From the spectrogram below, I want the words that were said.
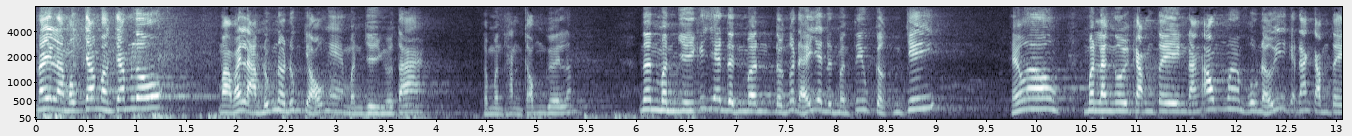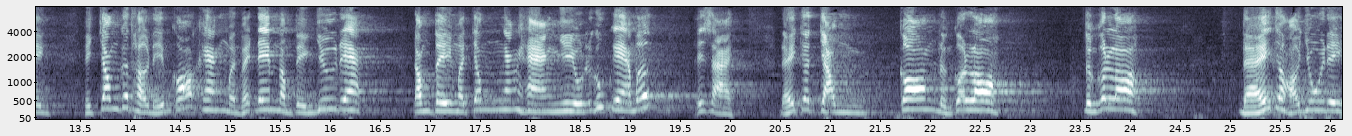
Đây là một trăm phần trăm luôn mà phải làm đúng nơi đúng chỗ nghe, mình vì người ta thì mình thành công ghê lắm. Nên mình vì cái gia đình mình, đừng có để gia đình mình tiêu cực chi. Hiểu không? Mình là người cầm tiền, đàn ông à, phụ nữ đang cầm tiền. Thì trong cái thời điểm khó khăn, mình phải đem đồng tiền dư ra. Đồng tiền mà trong ngân hàng nhiều rút ra bớt. Để xài. Để cho chồng con đừng có lo. Đừng có lo. Để cho họ vui đi.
